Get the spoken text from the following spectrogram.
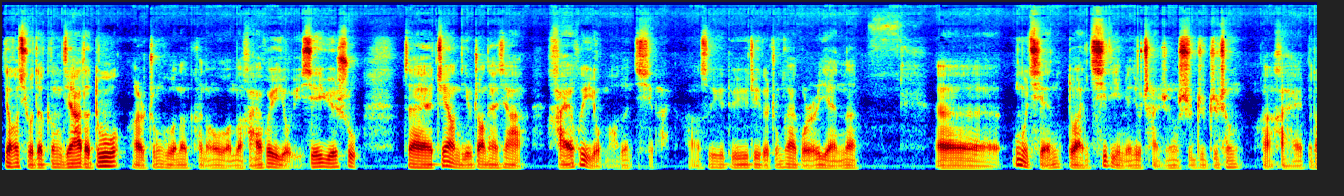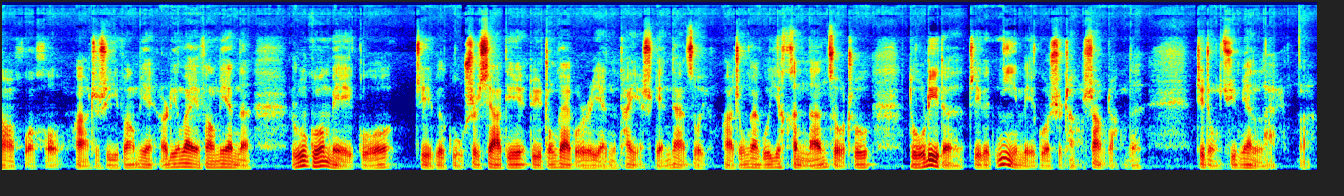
要求的更加的多，而中国呢，可能我们还会有一些约束，在这样的一个状态下，还会有矛盾起来啊。所以，对于这个中概股而言呢，呃，目前短期里面就产生实质支撑啊，还不到火候啊，这是一方面。而另外一方面呢，如果美国这个股市下跌对中概股而言呢，它也是连带作用啊，中概股也很难走出独立的这个逆美国市场上涨的这种局面来啊。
